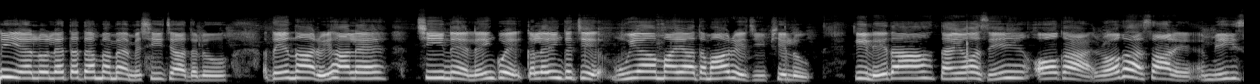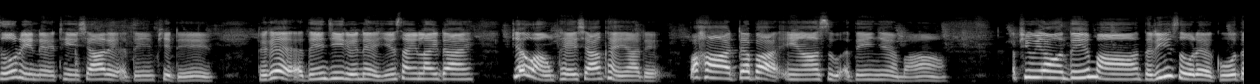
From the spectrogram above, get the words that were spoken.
နစ်ရဲ့လိုလည်းတတ်တတ်မှတ်မှတ်မရှိကြသလိုအသင်းသားတွေဟာလည်းချီးနဲ့လိမ့်ကွေ့ကလိန်ကကြစ်မူယာမာယာသမားတွေကြီးဖြစ်လို့ကိလေသာတန်ရောစဉ်ဩဃရောဂစတဲ့အမီဆိုးတွေနဲ့ထင်ရှားတဲ့အသင်းဖြစ်တယ်တကယ်အသင်းကြီးတွေနဲ့ရင်ဆိုင်လိုက်တိုင်းပြုတ်အောင်ဖယ်ရှားခံရတဲ့ပဟာတက်ပအင်အားစုအသင်းညံ့ပါ အဖြူရောင်အသင်းမှာသတိဆိုတဲ့ဂိုးသ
